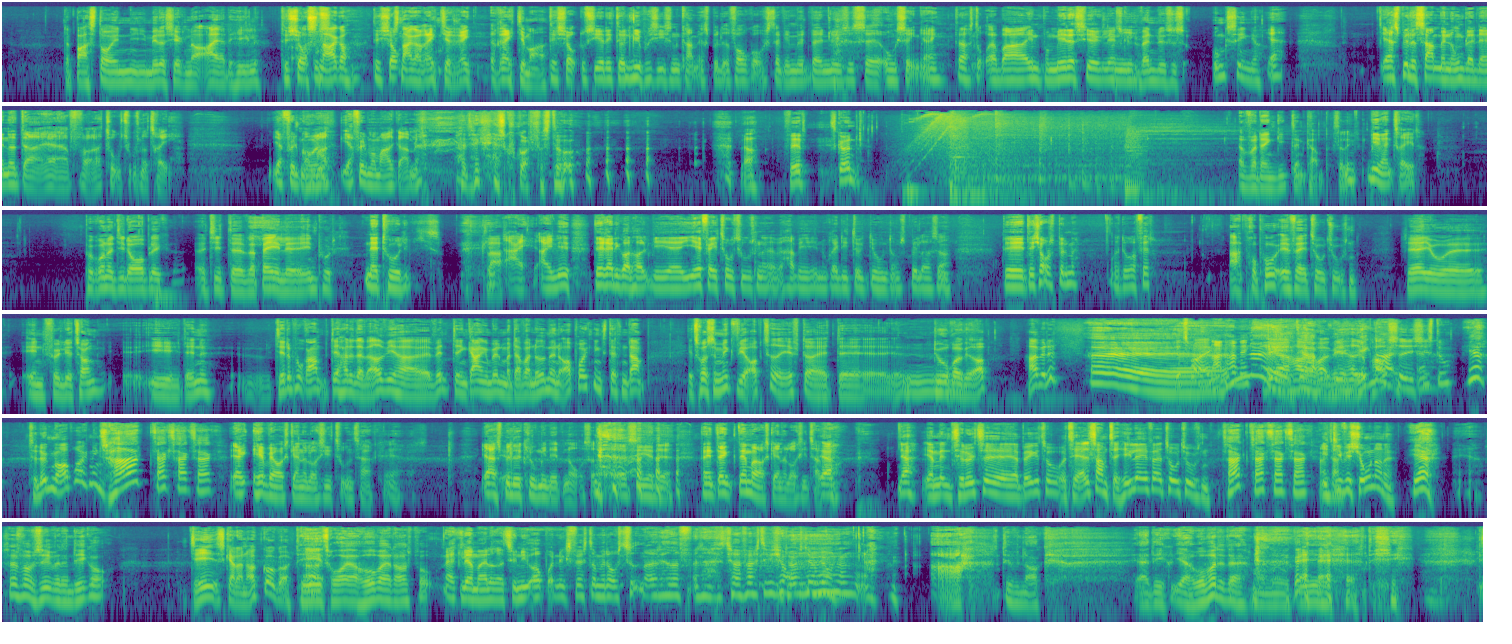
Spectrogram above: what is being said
der bare står inde i midtercirklen og ejer det hele. Det er sjovt, Og snakker, det er sjovt. snakker rigtig, rigtig, rigtig meget. Det er sjovt, du siger det. Det var lige præcis sådan en kamp, jeg spillede i forgårs, da vi mødte Vandløses uh, unge senior. Ikke? Der stod jeg bare inde på midtercirklen. I, Vandløses ung senior. jeg har spillet sammen med nogen blandt andet, der er fra 2003. Jeg følte mig, meget, jeg følte mig meget gammel. Ja, det kan jeg sgu godt forstå. Nå, fedt. Skønt. Og hvordan gik den kamp? Så lidt? Vi vandt 3-1. På grund af dit overblik, og dit uh, verbale input. Naturligvis. Klart. Nej, ej, det er et rigtig godt hold. Vi, øh, I FA 2000 øh, har vi nogle rigtig dygtige ungdomsspillere, så det, det er sjovt at spille med, og det var fedt. Apropos FA 2000, det er jo øh, en følgetong i denne, øh, dette program. Det har det da været. Vi har vendt det en gang imellem, og der var noget med en oprykning, Steffen Dam. Jeg tror simpelthen ikke, vi har optaget efter, at øh, Mm. du er rykket op. Har vi det? Øh, Det tror jeg ikke. Nej, har vi ikke. Nej, vi, det har, har vi, vi havde jo ikke, nej. pause i sidste uge. Ja. Tillykke med oprykning. Tak, tak, tak, tak. Jeg, jeg vil også gerne have lov at sige tusind tak. Ja. Jeg har spillet i klubben i 19 år, så jeg siger, at, den, den, den må jeg også gerne have lov at sige tak Ja. for. Ja, jamen tillykke til jer begge to, og til alle sammen til hele AFA 2000 Tak, tak, tak, tak. i divisionerne. Ja, så får vi se, hvordan det går. Det skal der nok gå godt. Det tror jeg, håber jeg da også på. Jeg glæder mig allerede til en ny oprydningsfest om et års tid, når det hedder når det tager første division. Første division. Ah, det vil nok... Ja, det, jeg håber det da, men øh, det, det,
